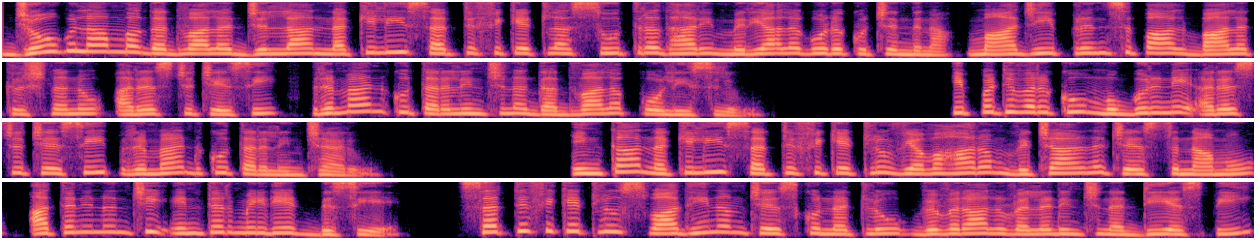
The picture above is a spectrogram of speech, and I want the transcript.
జోగులాంబ గద్వాల జిల్లా నకిలీ సర్టిఫికెట్ల సూత్రధారి మిర్యాలగూడకు చెందిన మాజీ ప్రిన్సిపాల్ బాలకృష్ణను అరెస్టు చేసి రిమాండ్కు తరలించిన గద్వాల పోలీసులు. ఇప్పటివరకు ముగ్గురిని అరెస్టు చేసి రిమాండ్కు తరలించారు. ఇంకా నకిలీ సర్టిఫికెట్లు వ్యవహారం విచారణ చేస్తున్నాము అతని నుంచి ఇంటర్మీడియట్ బిసిఏ. సర్టిఫికెట్లు స్వాధీనం చేసుకున్నట్లు వివరాలు వెల్లడించిన డీఎస్పీ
